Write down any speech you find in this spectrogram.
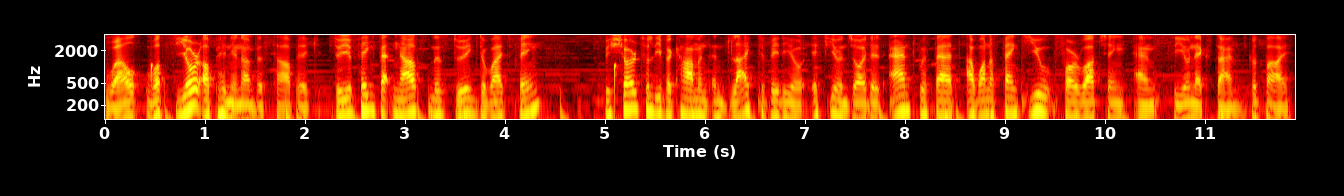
Well, what's your opinion on this topic? Do you think that Nelson is doing the right thing? Be sure to leave a comment and like the video if you enjoyed it and with that I wanna thank you for watching and see you next time. Goodbye.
